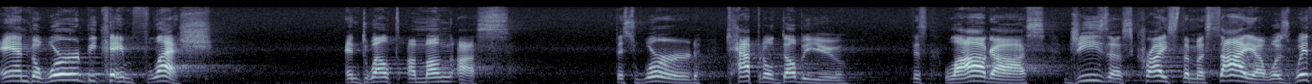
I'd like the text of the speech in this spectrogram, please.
And the Word became flesh and dwelt among us. This Word, capital W, this Logos, Jesus Christ, the Messiah, was with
